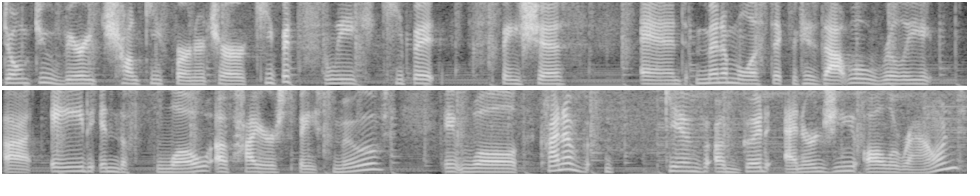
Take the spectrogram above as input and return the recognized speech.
Don't do very chunky furniture. Keep it sleek, keep it spacious and minimalistic because that will really uh, aid in the flow of how your space moves it will kind of give a good energy all around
